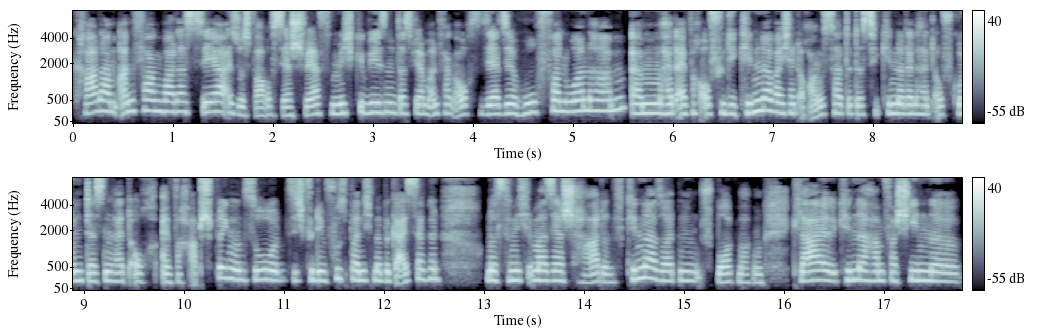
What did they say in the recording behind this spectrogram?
gerade am Anfang war das sehr, also es war auch sehr schwer für mich gewesen, dass wir am Anfang auch sehr, sehr hoch verloren haben. Ähm, halt einfach auch für die Kinder, weil ich halt auch Angst hatte, dass die Kinder dann halt aufgrund dessen halt auch einfach abspringen und so und sich für den Fußball nicht mehr begeistern können. Und das finde ich immer sehr schade. Kinder sollten Sport machen. Klar, Kinder haben verschiedene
